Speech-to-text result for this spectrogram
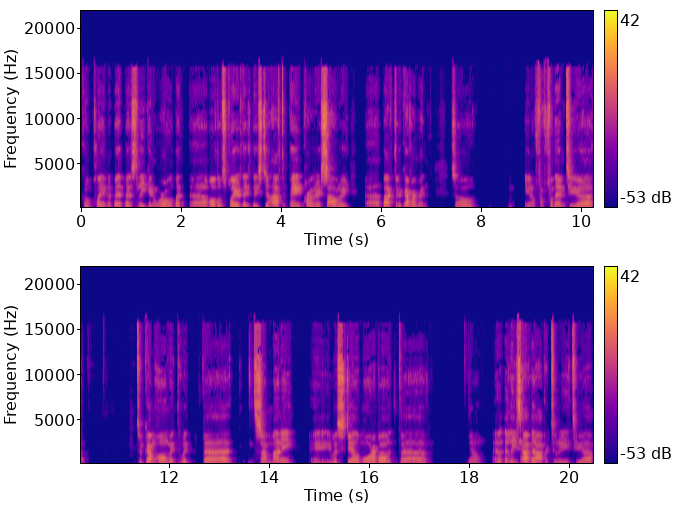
go play in the best league in the world. But all those players, they, they still have to pay part of their salary back to the government. So, you know, for, for them to uh, to come home with with uh, some money, it was still more about uh, you know at, at, least have the opportunity to uh,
